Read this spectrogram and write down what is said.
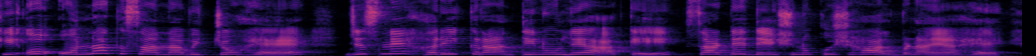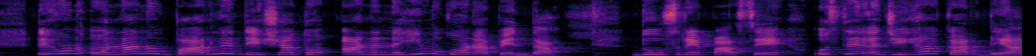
ਕਿ ਉਹ ਉਹਨਾਂ ਕਿਸਾਨਾਂ ਵਿੱਚੋਂ ਹੈ ਜਿਸ ਨੇ ਹਰੀ ਕ੍ਰਾਂਤੀ ਨੂੰ ਲਿਆ ਕੇ ਸਾਡੇ ਦੇਸ਼ ਨੂੰ ਖੁਸ਼ਹਾਲ ਬਣਾਇਆ ਹੈ ਤੇ ਹੁਣ ਉਹਨਾਂ ਨੂੰ ਬਾਹਰਲੇ ਦੇਸ਼ਾਂ ਤੋਂ ਅੰਨ ਨਹੀਂ ਮੰਗਾਉਣਾ ਪੈਂਦਾ। ਦੂਸਰੇ ਪਾਸੇ ਉਸ ਦੇ ਅਜੀਹਾ ਕਰਦਿਆਂ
